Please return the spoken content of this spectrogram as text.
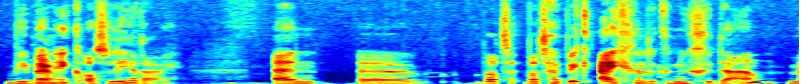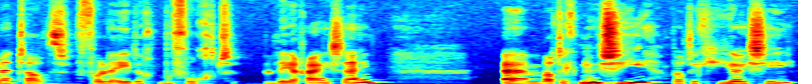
Wie ben ik als leraar? En uh, wat, wat heb ik eigenlijk nu gedaan met dat volledig bevoegd leraar zijn? Um, wat ik nu zie, wat ik hier zie,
